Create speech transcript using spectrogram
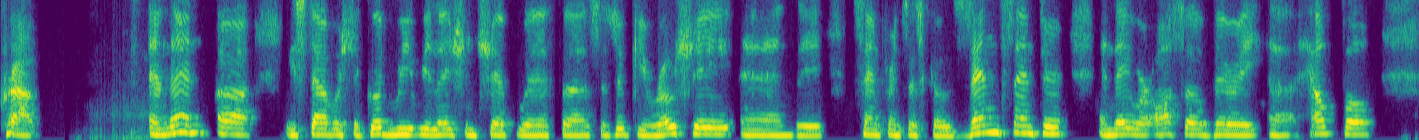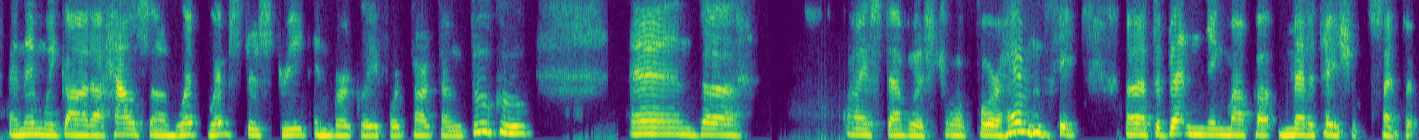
crowd and then uh, established a good re- relationship with uh, Suzuki Roshi and the San Francisco Zen Center, and they were also very uh, helpful. And then we got a house on Web- Webster Street in Berkeley for Tarthang Tulku. And uh, I established for, for him the uh, Tibetan Nyingmapa Meditation Center.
